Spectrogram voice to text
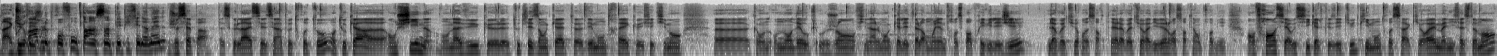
Bah, écoutez, durable, je- profond, pas un simple épiphénomène? Je sais pas, parce que là, c'est un peu trop tôt. En tout cas, euh, en Chine, on a vu que le- toutes les enquêtes euh, démontraient qu'effectivement, euh, quand on, on demandait aux, aux gens finalement quel était leur moyen de transport privilégié, la voiture ressortait, la voiture individuelle ressortait en premier. En France, il y a aussi quelques études qui montrent ça, qui auraient manifestement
